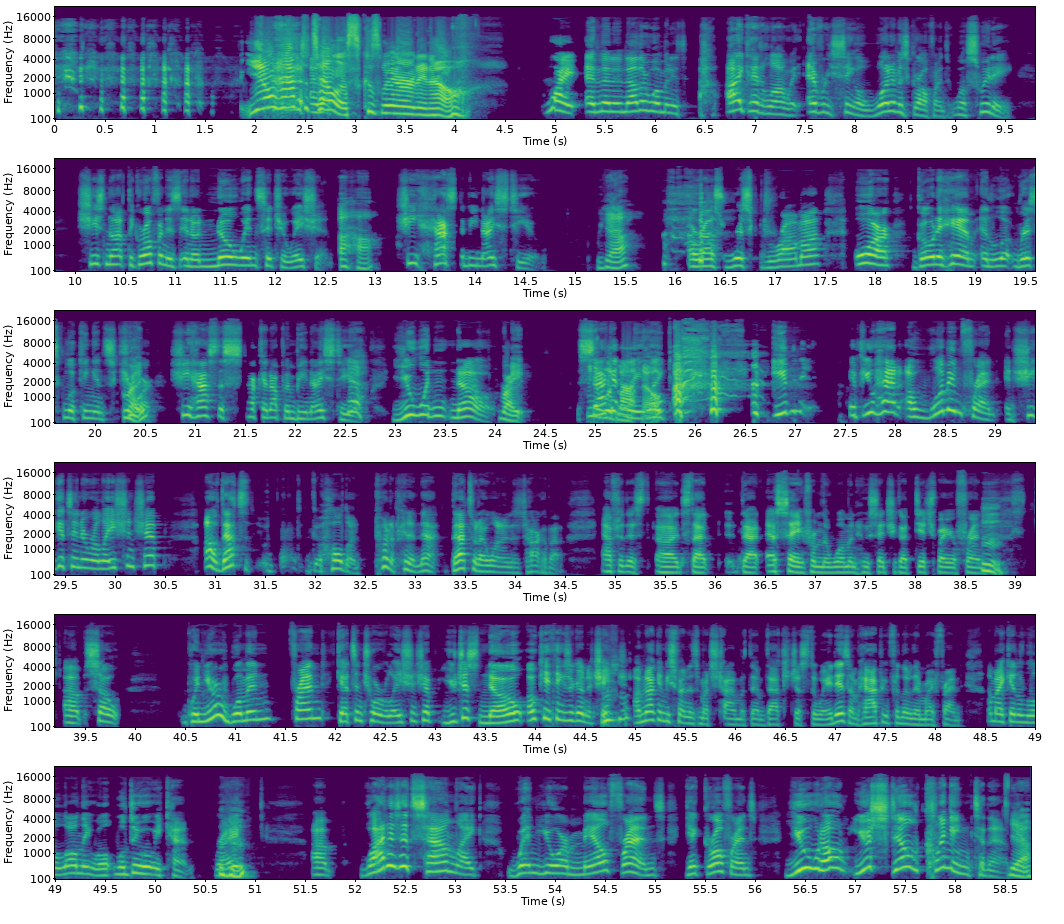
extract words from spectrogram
You don't have to tell us because we already know. Right. And then another woman is, I get along with every single one of his girlfriends. Well, sweetie, she's not, the girlfriend is in a no win situation. Uh huh. She has to be nice to you Yeah. Or else risk drama or go to him and look, risk looking insecure. Right. She has to suck it up and be nice to you. Yeah. You wouldn't know. Right. You would not Secondly, know. like, even if you had a woman friend and she gets in a relationship, oh, that's hold on, put a pin in that. That's what I wanted to talk about after this. Uh, it's that that essay from the woman who said she got ditched by her friend. Mm. Um, so when your woman friend gets into a relationship, you just know, okay, things are going to change. Mhm. I'm not going to be spending as much time with them. That's just the way it is. I'm happy for them. They're my friend. I might get a little lonely. We'll we'll do what we can, right? Um, why does it sound like when your male friends get girlfriends, you don't, you're still clinging to them? yeah.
